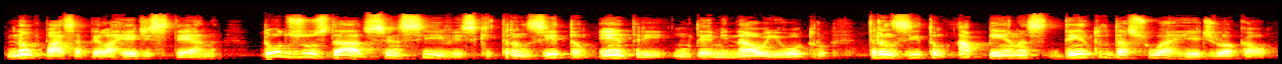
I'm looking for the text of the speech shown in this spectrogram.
não passa pela rede externa. Todos os dados sensíveis que transitam entre um terminal e outro transitam apenas dentro da sua rede local.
